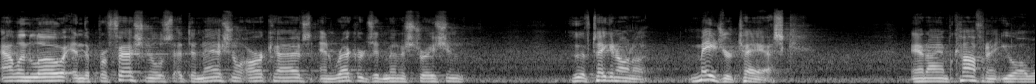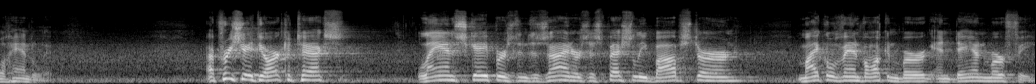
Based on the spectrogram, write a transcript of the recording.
Alan Lowe, and the professionals at the National Archives and Records Administration who have taken on a major task, and I am confident you all will handle it. I appreciate the architects, landscapers, and designers, especially Bob Stern, Michael Van Valkenburgh, and Dan Murphy.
